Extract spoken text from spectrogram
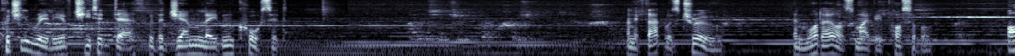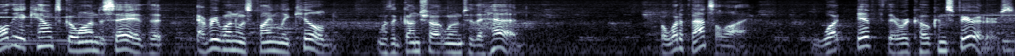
Could she really have cheated death with a gem-laden corset? And if that was true, then what else might be possible? All the accounts go on to say that everyone was finally killed with a gunshot wound to the head. But what if that's a lie? What if there were co-conspirators?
